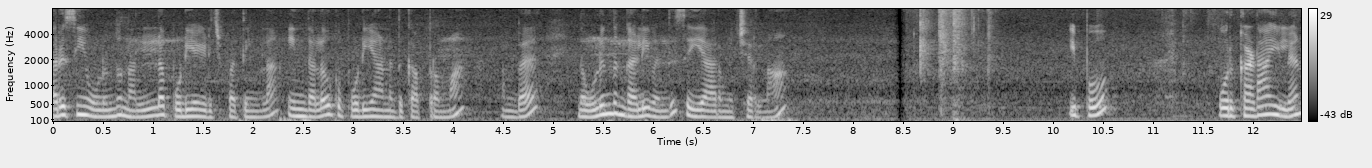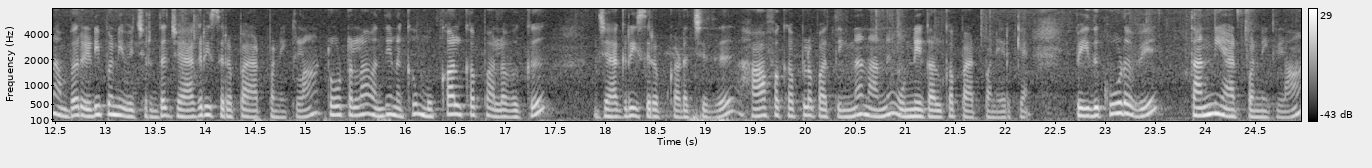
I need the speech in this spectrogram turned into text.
அரிசியும் உளுந்தும் நல்லா பொடியாகிடுச்சு பார்த்திங்களா? இந்த அளவுக்கு பொடியானதுக்கு அப்புறமா நம்ம இந்த உளுந்தங்களி வந்து செய்ய ஆரம்பிச்சிடலாம். இப்போது ஒரு கடாயில் நம்ம ரெடி பண்ணி வச்சுருந்த ஜாகரி சிரப்பை ஆட் பண்ணிக்கலாம். டோட்டலாக வந்து எனக்கு முக்கால் கப் அளவுக்கு ஜாகரி சிரப் கிடச்சிது. ஹாஃப் அ கப்பில் பார்த்திங்கன்னா நான் ஒன்றே கால் கப் ஆட் பண்ணியிருக்கேன். இப்போ இது கூடவே தண்ணி ஆட் பண்ணிக்கலாம்.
